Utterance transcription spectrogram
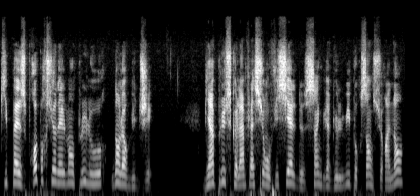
qui pèsent proportionnellement plus lourd dans leur budget. Bien plus que l'inflation officielle de 5,8% sur un an,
